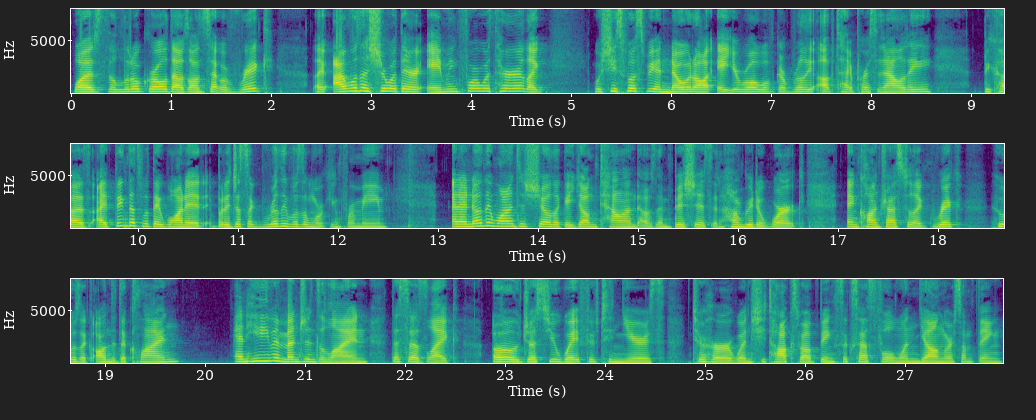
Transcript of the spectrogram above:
was the little girl that was on set with Rick. Like, I wasn't sure what they were aiming for with her. Like, was she supposed to be a know it all eight year old with a really uptight personality? Because I think that's what they wanted, but it just like really wasn't working for me. And I know they wanted to show like a young talent that was ambitious and hungry to work, in contrast to like Rick, who was like on the decline. And he even mentions a line that says like, "Oh, just you wait 15 years" to her when she talks about being successful when young or something.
